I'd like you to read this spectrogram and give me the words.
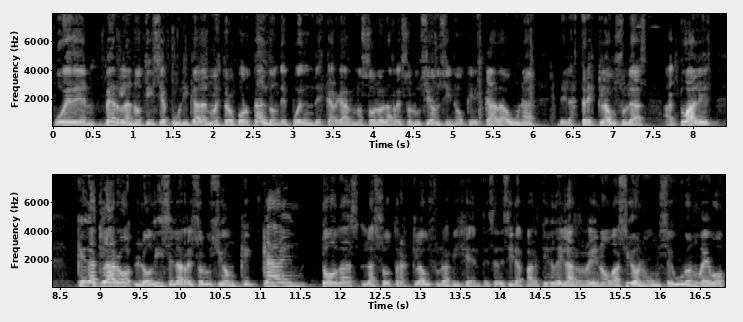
pueden ver la noticia publicada en nuestro portal, donde pueden descargar no solo la resolución, sino que cada una de las tres cláusulas actuales. Queda claro, lo dice la resolución, que caen todas las otras cláusulas vigentes. Es decir, a partir de la renovación o un seguro nuevo,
